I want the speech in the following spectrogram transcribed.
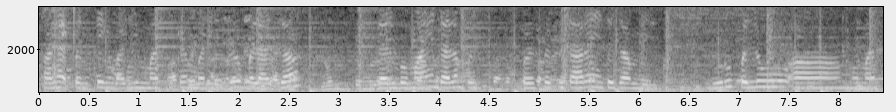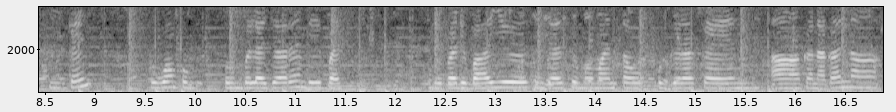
sangat penting bagi memastikan mereka belajar dan bermain dalam pe- persekitaran yang terjamin. Guru perlu uh, memastikan ruang pem- pembelajaran bebas daripada bahaya sentiasa memantau pergerakan uh, kanak-kanak.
